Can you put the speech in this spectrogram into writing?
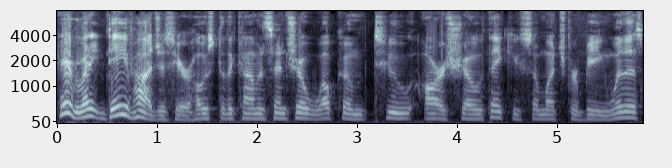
Hey, everybody. Dave Hodges here, host of The Common Sense Show. Welcome to our show. Thank you so much for being with us.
